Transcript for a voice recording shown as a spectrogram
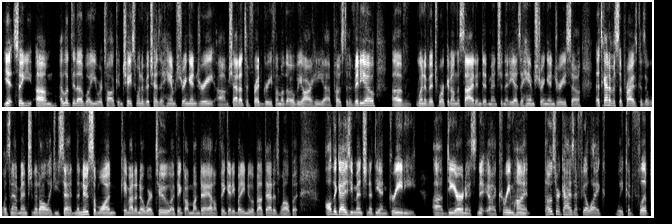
Yeah, so you, um, I looked it up while you were talking. Chase Winovich has a hamstring injury. Um, shout out to Fred Greetham of the OBR. He uh, posted a video of Winovich working on the side and did mention that he has a hamstring injury. So that's kind of a surprise because it wasn't mentioned at all, like you said. And the Newsome one came out of nowhere too. I think on Monday. I don't think anybody knew about that as well. But all the guys you mentioned at the end, Greedy, uh, D'Ernest, uh, Kareem Hunt, those are guys I feel like we could flip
